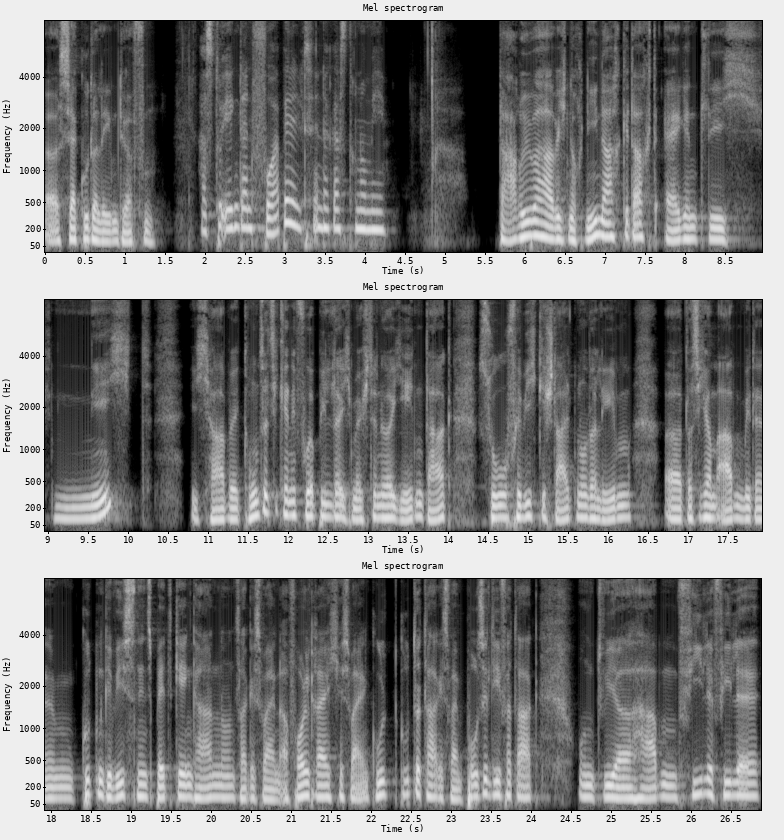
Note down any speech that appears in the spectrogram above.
äh, sehr gut erleben dürfen. Hast du irgendein Vorbild in der Gastronomie? Darüber habe ich noch nie nachgedacht, eigentlich nicht. Ich habe grundsätzlich keine Vorbilder. Ich möchte nur jeden Tag so für mich gestalten oder leben, äh, dass ich am Abend mit einem guten Gewissen ins Bett gehen kann und sage, es war ein erfolgreiches, es war ein gut, guter Tag, es war ein positiver Tag. Und wir haben viele, viele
